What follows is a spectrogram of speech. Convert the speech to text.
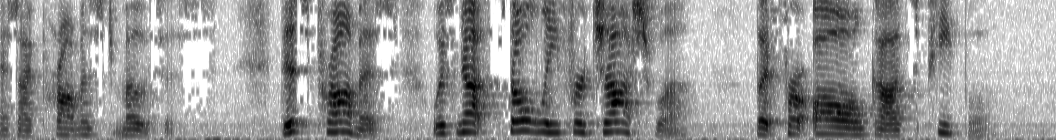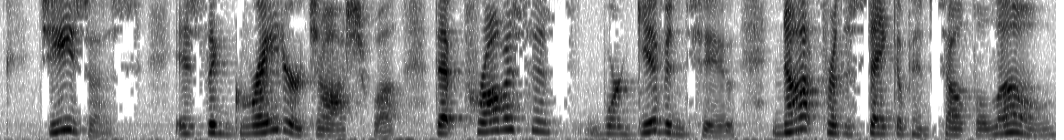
as I promised Moses. This promise was not solely for Joshua, but for all God's people. Jesus is the greater Joshua that promises were given to, not for the sake of himself alone,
